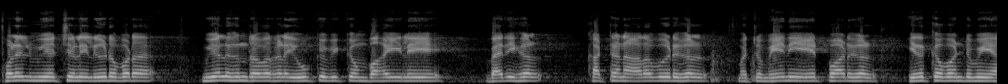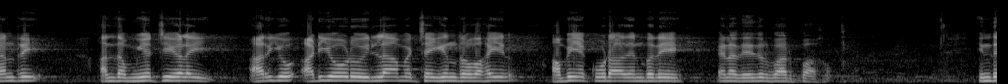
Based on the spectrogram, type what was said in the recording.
தொழில் முயற்சிகளில் ஈடுபட முயலுகின்றவர்களை ஊக்குவிக்கும் வகையிலேயே வரிகள் கட்டண அறவீடுகள் மற்றும் ஏனைய ஏற்பாடுகள் இருக்க வேண்டுமே அன்றி அந்த முயற்சிகளை அறியோ அடியோடு இல்லாமல் செய்கின்ற வகையில் அமையக்கூடாது என்பதே எனது எதிர்பார்ப்பாகும். இந்த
